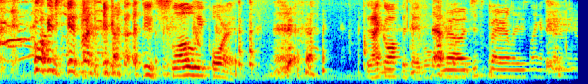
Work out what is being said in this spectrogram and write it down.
Orange juice. What you do? Dude, slowly pour it. Did that go off the table? No, just barely. It's like a centimeter.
